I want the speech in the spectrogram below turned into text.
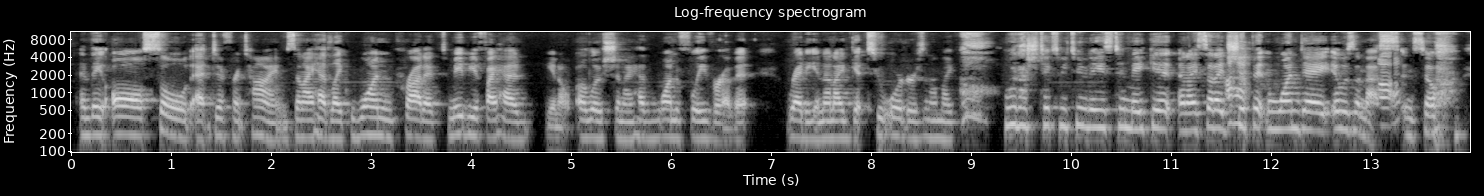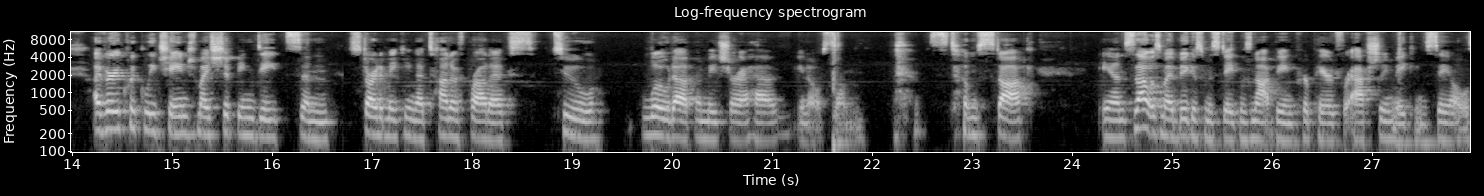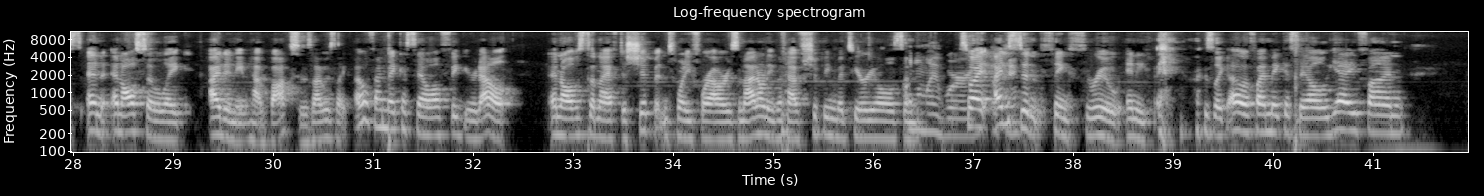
and they all sold at different times. And I had like one product. Maybe if I had, you know, a lotion, I had one flavor of it ready. And then I'd get two orders and I'm like, oh my gosh, it takes me two days to make it. And I said I'd ship it in one day. It was a mess. uh And so I very quickly changed my shipping dates and started making a ton of products to load up and make sure I had, you know, some, some stock and so that was my biggest mistake was not being prepared for actually making sales. And, and also like I didn't even have boxes. I was like, oh, if I make a sale, I'll figure it out. And all of a sudden I have to ship it in 24 hours and I don't even have shipping materials. And oh my word. So I, okay. I just didn't think through anything. I was like, oh, if I make a sale, yay, fun.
